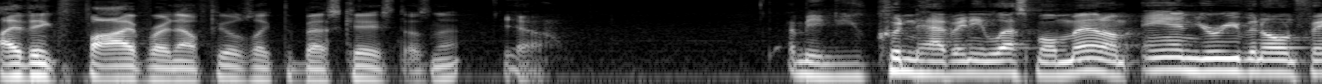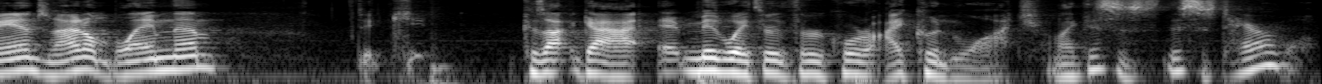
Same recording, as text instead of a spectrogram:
I think five right now feels like the best case, doesn't it? Yeah. I mean, you couldn't have any less momentum, and you're even own fans, and I don't blame them. Because I got at midway through the third quarter, I couldn't watch. I'm like, this is this is terrible.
